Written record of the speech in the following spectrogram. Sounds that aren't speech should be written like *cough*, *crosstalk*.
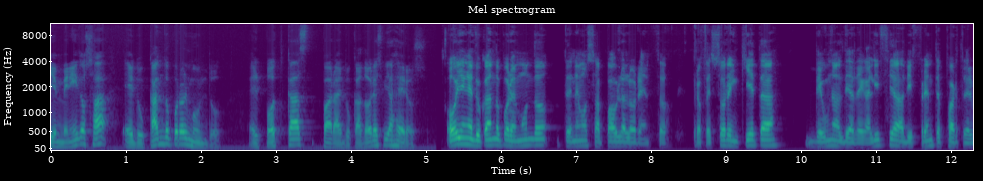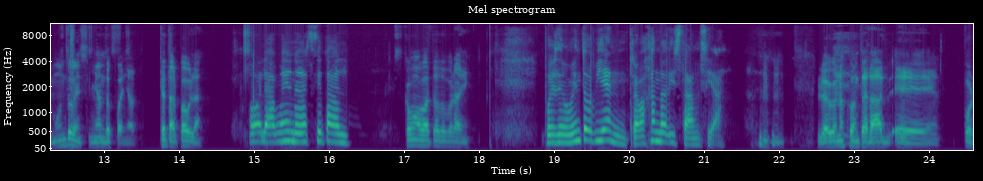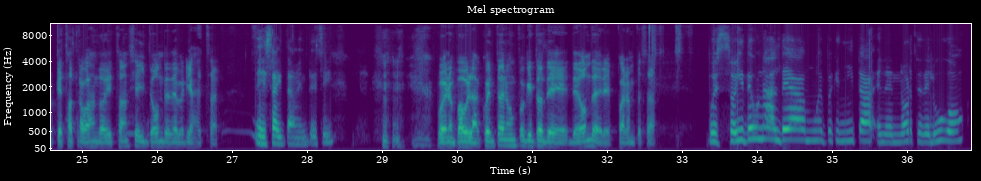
Bienvenidos a Educando por el Mundo, el podcast para educadores viajeros. Hoy en Educando por el Mundo tenemos a Paula Lorenzo, profesora inquieta de una aldea de Galicia a diferentes partes del mundo enseñando español. ¿Qué tal, Paula? Hola, buenas, ¿qué tal? ¿Cómo va todo por ahí? Pues de momento bien, trabajando a distancia. *laughs* Luego nos contarás eh, por qué estás trabajando a distancia y dónde deberías estar. Exactamente, sí. *laughs* bueno, Paula, cuéntanos un poquito de, dónde eres para empezar. Pues soy de una aldea muy pequeñita en el norte de Lugo,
